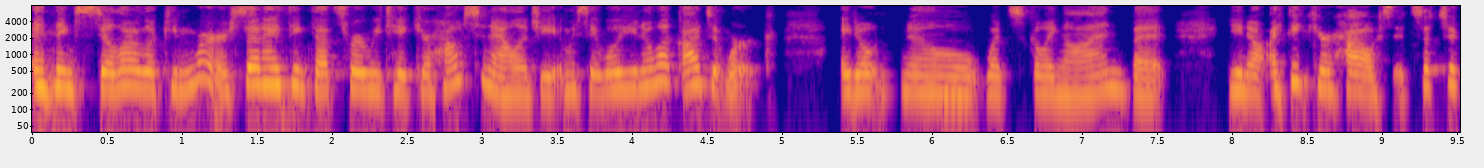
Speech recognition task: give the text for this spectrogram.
and things still are looking worse, then I think that's where we take your house analogy and we say, well, you know what, God's at work. I don't mm-hmm. know what's going on, but you know, I think your house, it's such a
